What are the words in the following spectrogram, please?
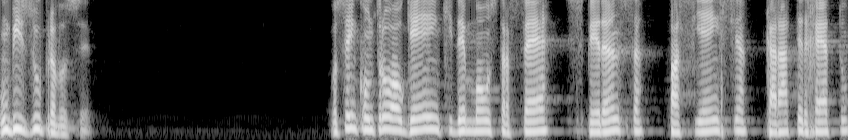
Um bizu para você. Você encontrou alguém que demonstra fé, esperança, paciência, caráter reto?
